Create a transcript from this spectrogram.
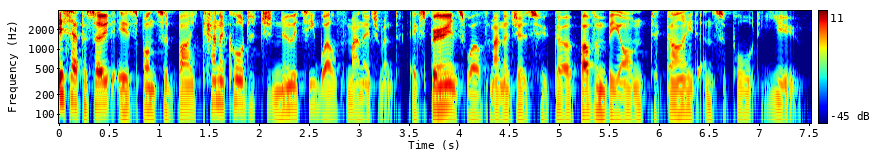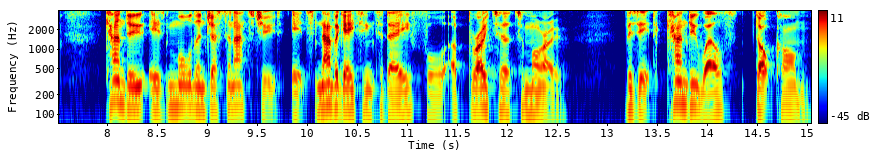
This episode is sponsored by Canaccord Genuity Wealth Management, experienced wealth managers who go above and beyond to guide and support you. Can do is more than just an attitude, it's navigating today for a brighter tomorrow. Visit candowealth.com.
